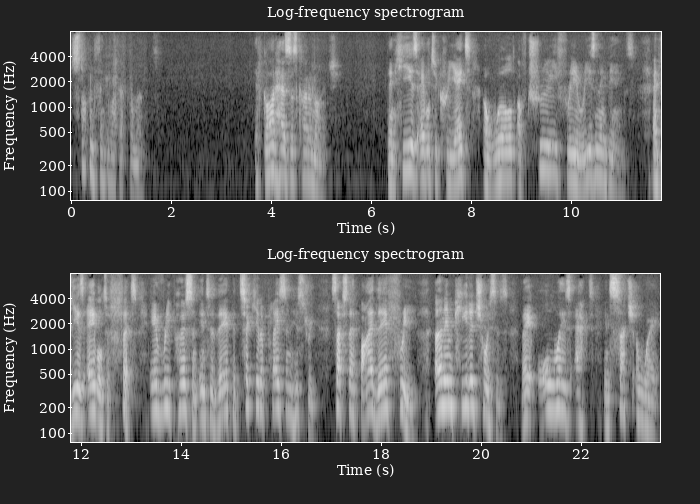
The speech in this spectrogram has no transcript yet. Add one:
Stop and think about that for a moment. If God has this kind of knowledge, then He is able to create a world of truly free, reasoning beings. And He is able to fit every person into their particular place in history, such that by their free, unimpeded choices, they always act in such a way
